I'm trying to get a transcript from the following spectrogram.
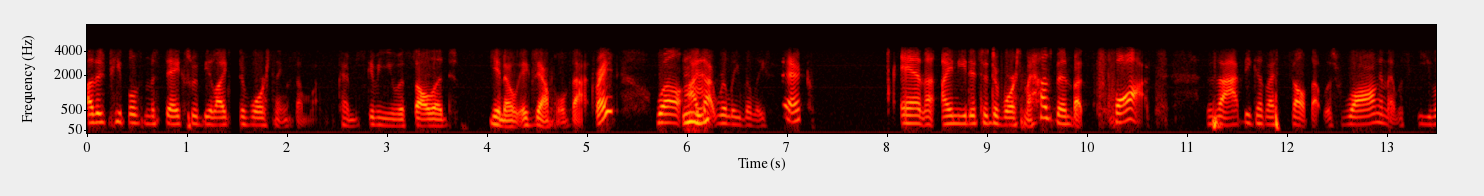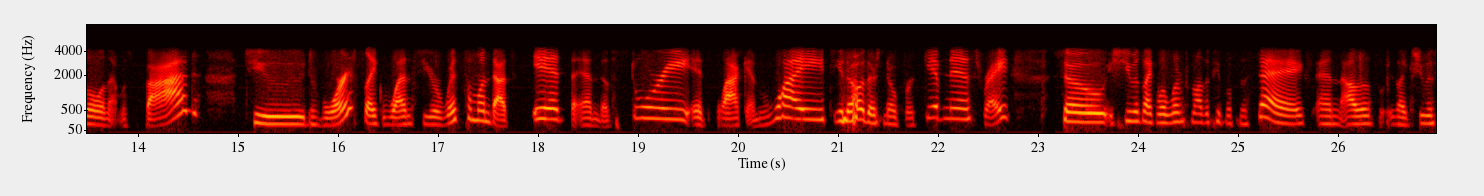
other people's mistakes would be like divorcing someone. Okay, I'm just giving you a solid, you know, example of that, right? Well, mm-hmm. I got really, really sick and I needed to divorce my husband, but fought that because I felt that was wrong and that was evil and that was bad to divorce. Like once you're with someone, that's it, the end of story. It's black and white, you know, there's no forgiveness, right? So she was like, Well, learn from other people's mistakes and I was like she was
